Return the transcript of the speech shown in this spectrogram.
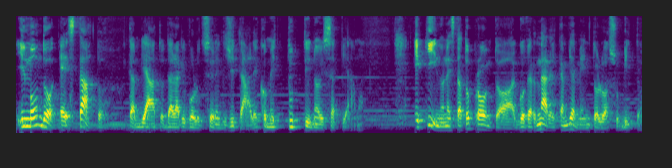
il mondo è stato cambiato dalla rivoluzione digitale, come tutti noi sappiamo, e chi non è stato pronto a governare il cambiamento lo ha subito.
